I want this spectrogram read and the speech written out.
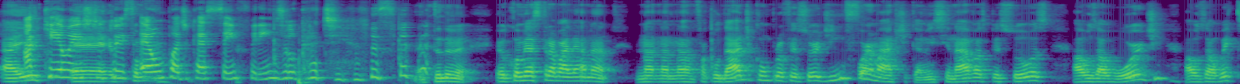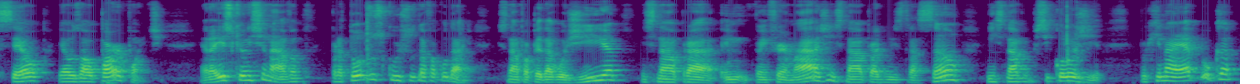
Aí, aqui é uma é, instituição, é um podcast sem fins lucrativos. É, tudo bem. Eu começo a trabalhar na, na, na, na faculdade como professor de informática. Eu ensinava as pessoas a usar o Word, a usar o Excel e a usar o PowerPoint. Era isso que eu ensinava para todos os cursos da faculdade. Ensinava para pedagogia, ensinava para enfermagem, ensinava para administração, ensinava para psicologia. Porque na época,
